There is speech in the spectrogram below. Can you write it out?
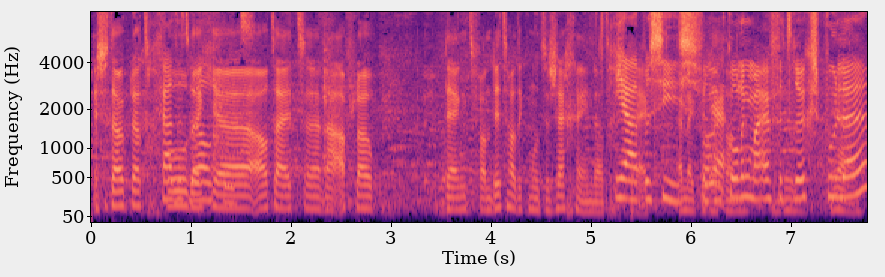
Is het ook dat gevoel dat je goed? altijd eh, na afloop denkt van dit had ik moeten zeggen in dat gesprek? Ja, En precies. Van, dat kon dan ik maar even terugspoelen.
